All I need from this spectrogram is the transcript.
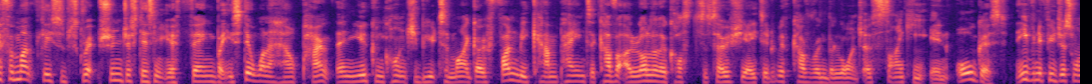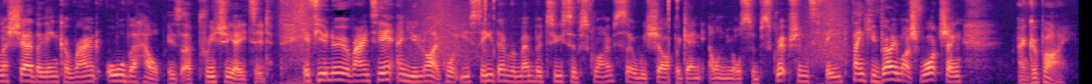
If a monthly subscription just isn't your thing, but you still want to help out, then you can contribute to my GoFundMe campaign to cover a lot of the costs associated with covering the launch of Psyche in August. Even if you just want to share the link around, all the help is appreciated. If you're new around here and you like what you see, then remember to subscribe so we show up again on your subscriptions feed. Thank you very much for watching, and goodbye.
